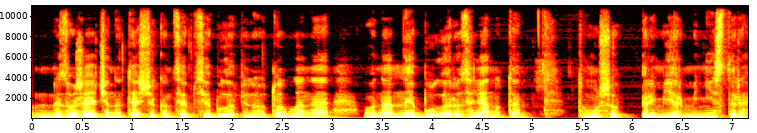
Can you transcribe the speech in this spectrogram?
незважаючи на те, що концепція була підготовлена, вона не була розглянута, тому що прем'єр-міністр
